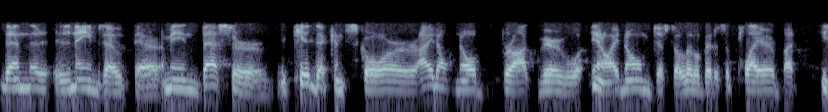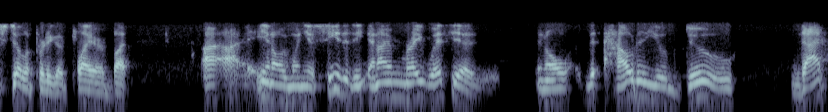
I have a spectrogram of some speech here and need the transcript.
then the, his name's out there. I mean, Boeser, the kid that can score. I don't know Brock very well. You know, I know him just a little bit as a player, but he's still a pretty good player. But I, I you know, when you see the and I'm right with you you know, how do you do that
